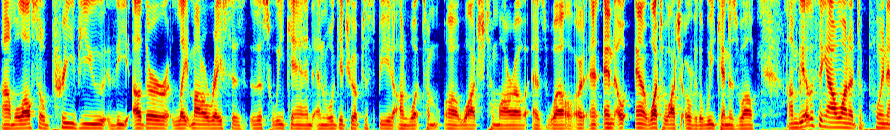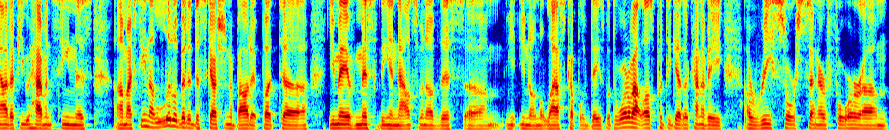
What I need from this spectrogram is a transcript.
Um, we'll also preview the other late model races this weekend, and we'll get you up to speed on what to uh, watch tomorrow as well, or, and, and, oh, and, what to watch over the weekend as well. Um, the other thing I wanted to point out, if you haven't seen this, um, I've seen a little bit of discussion about it, but uh, you may have missed the announcement of this, um, you, you, know, in the last couple of days. But the World of Outlaws put together kind of a, a resource center for, um,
